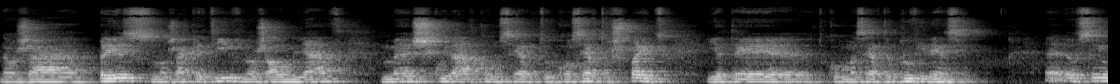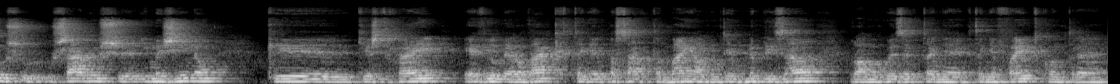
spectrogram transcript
Não já preso, não já cativo, não já humilhado, mas cuidado com um certo, com certo respeito e até com uma certa providência. Assim, os, os sábios imaginam que, que este rei, Evil Merodach, tenha passado também algum tempo na prisão por alguma coisa que tenha, que tenha feito contra,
